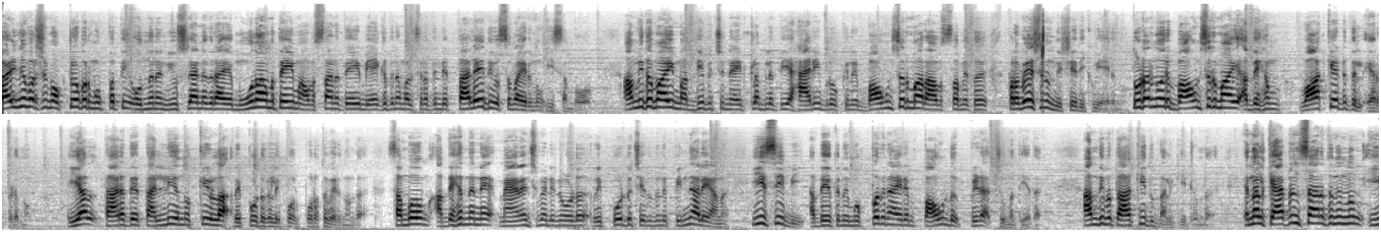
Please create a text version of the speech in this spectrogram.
കഴിഞ്ഞ വർഷം ഒക്ടോബർ മുപ്പത്തി ഒന്നിന് ന്യൂസിലാൻഡിനെതിരായ മൂന്നാമത്തെയും അവസാനത്തെയും ഏകദിന മത്സരത്തിന്റെ തലേ ദിവസമായിരുന്നു ഈ സംഭവം. അമിതമായി മദ്യപിച്ച് നൈറ്റ് ക്ലബിലെത്തിയ ഹാരി ബ്രൂക്കിന് ബൗൺസർമാർ ആ സമയത്ത് പ്രവേശനം നിഷേധിക്കുകയായിരുന്നു. തുടർന്ന് ഒരു ബൗൺസറുമായി അദ്ദേഹം വാക്കേറ്റത്തിൽ ഏർപ്പെടുന്നു. ഇയാൾ താരത്തെ തല്ലി എന്നൊക്കെയുള്ള റിപ്പോർട്ടുകൾ ഇപ്പോൾ പുറത്തു വരുന്നുണ്ട്. സംഭവം അദ്ദേഹം തന്നെ മാനേജ്മെന്റിനോട് റിപ്പോർട്ട് ചെയ്തതിന് പിന്നാലെയാണ് ഇ സി ബി അദ്ദേഹത്തിന് മുപ്പതിനായിരം പൗണ്ട് പിഴ ചുമത്തിയത്. അന്തിമ താക്കീത് നൽകിയിട്ടുണ്ട്. എന്നാൽ ക്യാപ്റ്റൻ സ്ഥാനത്ത് നിന്നും ഈ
